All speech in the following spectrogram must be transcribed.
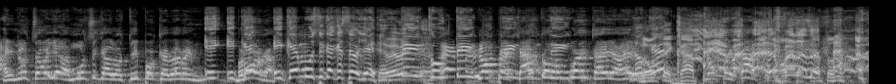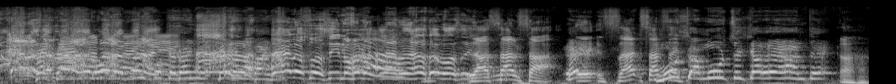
ahí no se oye la música de los tipos que beben ¿Y, y, droga. qué, ¿Y qué música que se oye? Que Tincu, Eh, tincu, los tincu, pecatos no tincu. pueden caer a él. ¿Lo Los. Los pecatos. Pecatos, los la vaina. Déjalo eso así, no se lo aclaro. Déjalo así. La salsa. Eh, eh, sal- salsa. Mucha música de antes, Ajá.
